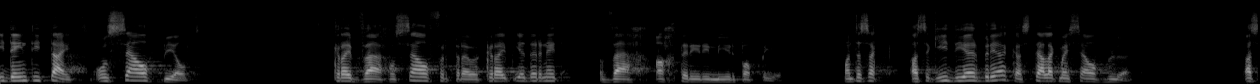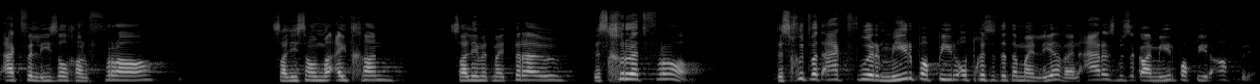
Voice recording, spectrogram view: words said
identiteit, ons selfbeeld kruip weg. Ons selfvertroue kruip eerder net weg agter hierdie muurpapier. Want as ek as ek hier deurbreek, dan stel ek myself bloot. As ek vir Liesel gaan vra, sal jy saam met my uitgaan? Sal jy met my trou? Dis groot vrae. Dis goed wat ek voor muurpapier opgesit het in my lewe en eers moet ek daai muurpapier afbreek.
